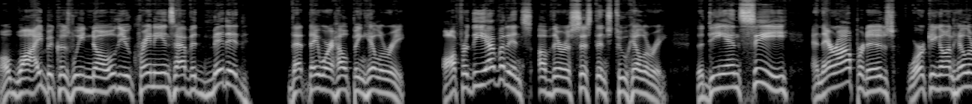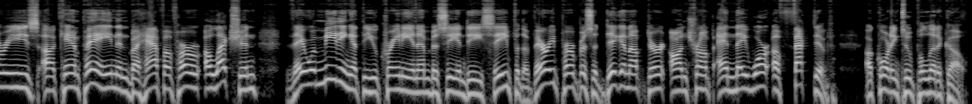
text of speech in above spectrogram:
Well, why? Because we know the Ukrainians have admitted that they were helping Hillary, offered the evidence of their assistance to Hillary. The DNC and their operatives working on Hillary's uh, campaign in behalf of her election, they were meeting at the Ukrainian embassy in D.C. for the very purpose of digging up dirt on Trump, and they were effective, according to Politico.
